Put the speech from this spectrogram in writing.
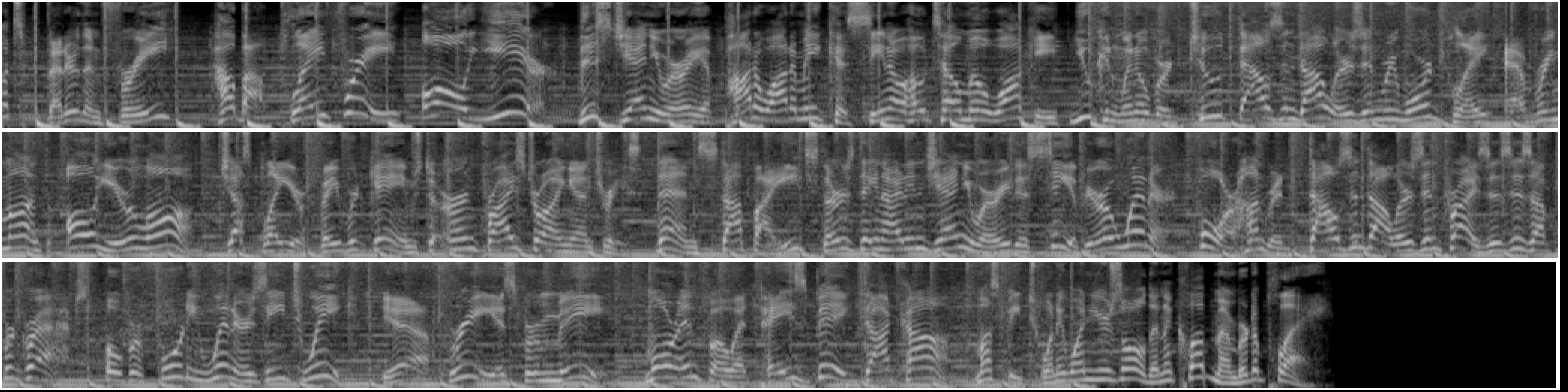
What's better than free? How about play free all year? This January at Potawatomi Casino Hotel Milwaukee, you can win over $2,000 in reward play every month all year long. Just play your favorite games to earn prize drawing entries. Then stop by each Thursday night in January to see if you're a winner. $400,000 in prizes is up for grabs. Over 40 winners each week. Yeah, free is for me. More info at paysbig.com. Must be 21 years old and a club member to play.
